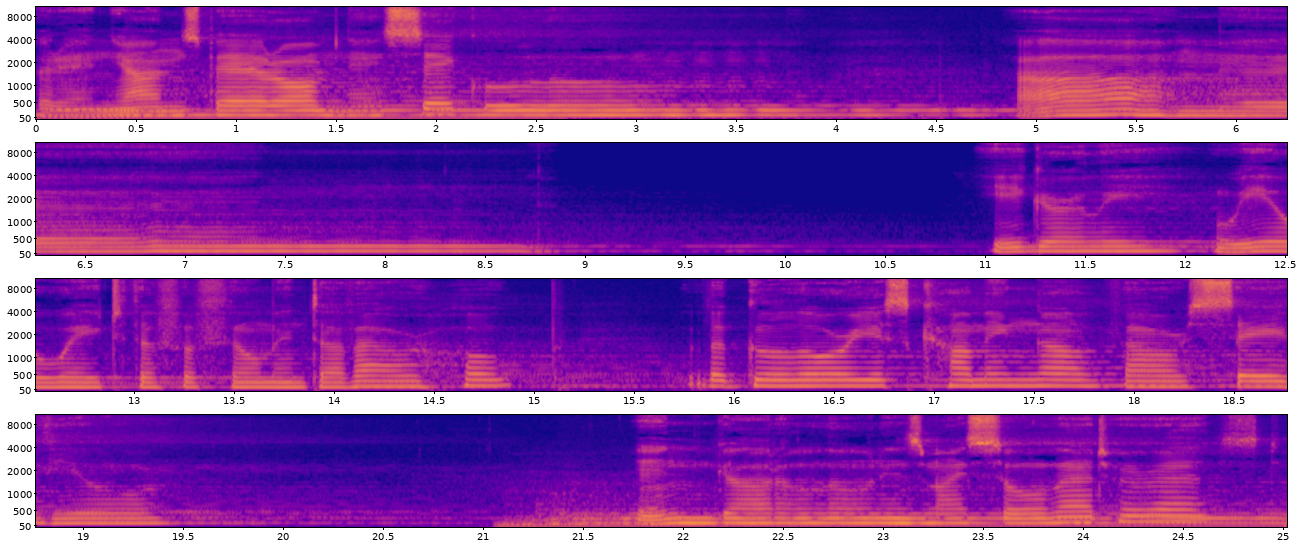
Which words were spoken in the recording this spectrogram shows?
regnans per omnes seculum. Amen. Eagerly we await the fulfillment of our hope the glorious coming of our savior in God alone is my soul at rest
